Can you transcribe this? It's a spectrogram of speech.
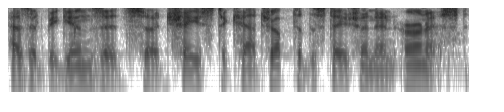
as it begins its uh, chase to catch up to the station in earnest.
